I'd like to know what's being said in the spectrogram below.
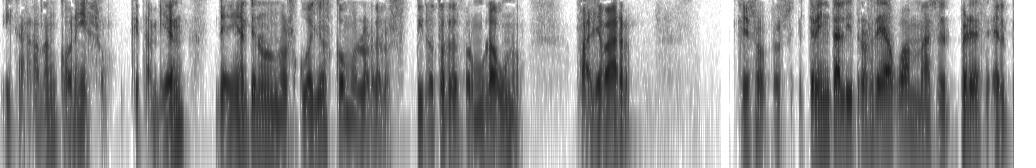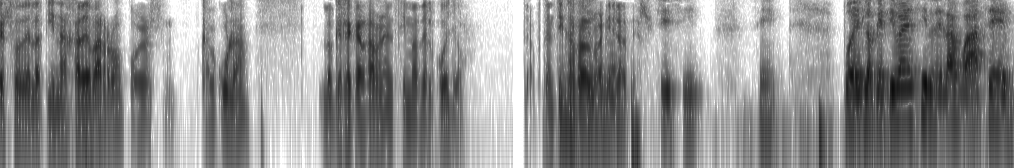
y cargaban con eso, que también debían tener unos cuellos como los de los pilotos de Fórmula 1, para llevar eso, pues 30 litros de agua más el, el peso de la tinaja de barro, pues calcula lo que se cargaban encima del cuello. Auténticas barbaridades. Sí, sí, sí. Pues lo que te iba a decir del agua, hace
